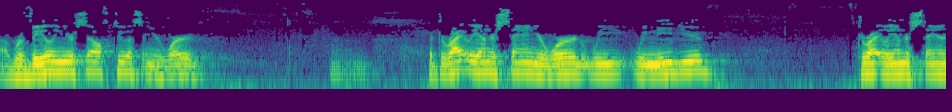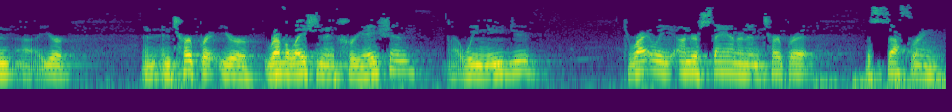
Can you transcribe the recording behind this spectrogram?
uh, revealing yourself to us in your word. Um, but to rightly understand your word, we, we need you. To rightly understand uh, your and interpret your revelation and creation, uh, we need you. To rightly understand and interpret the suffering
